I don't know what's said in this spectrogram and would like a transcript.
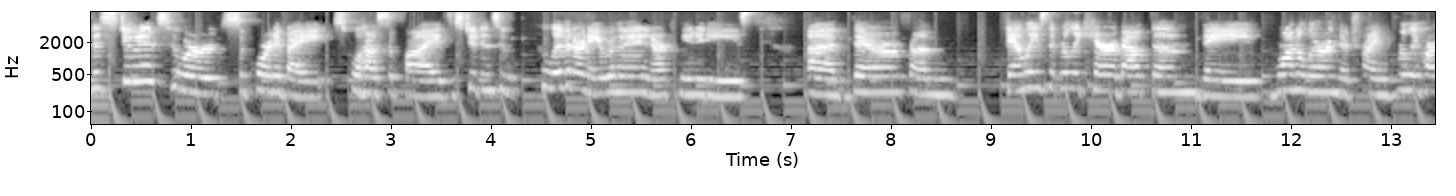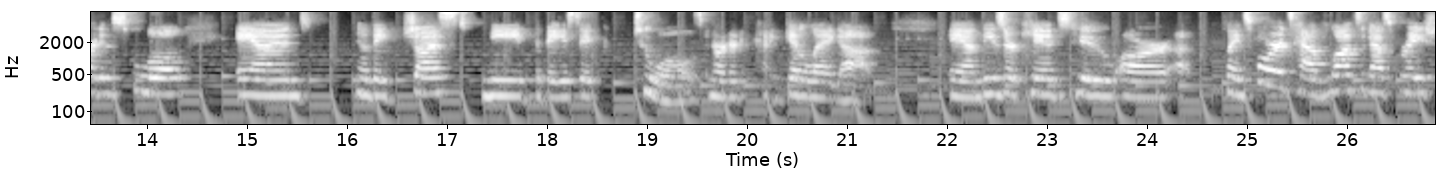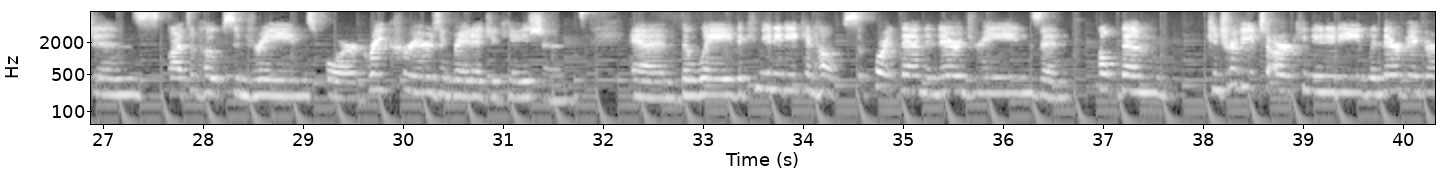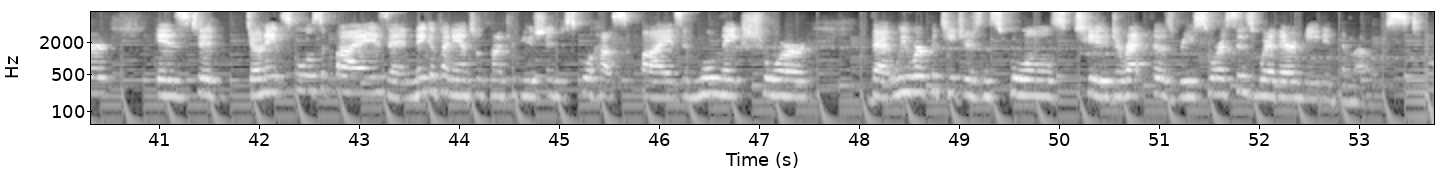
The students who are supported by Schoolhouse Supplies, the students who, who live in our neighborhood and our communities, uh, they're from families that really care about them. They want to learn, they're trying really hard in school, and you know, they just need the basic tools in order to kind of get a leg up. And these are kids who are uh, playing sports, have lots of aspirations, lots of hopes and dreams for great careers and great educations. And the way the community can help support them in their dreams and help them contribute to our community when they're bigger is to donate school supplies and make a financial contribution to schoolhouse supplies and we'll make sure that we work with teachers and schools to direct those resources where they're needed the most.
